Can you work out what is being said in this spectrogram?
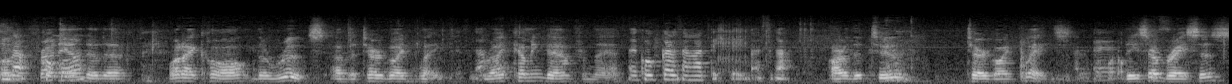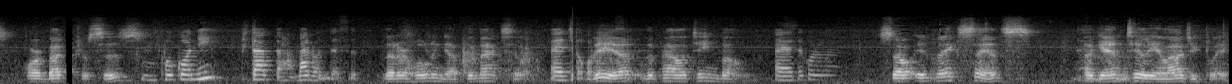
on the front end of the, what I call the roots of the pterygoid plate, Right, coming down from that, are the two pterygoid plates. These are braces or buttresses that are holding up the maxilla. via the palatine bone. So it makes sense, again teleologically,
